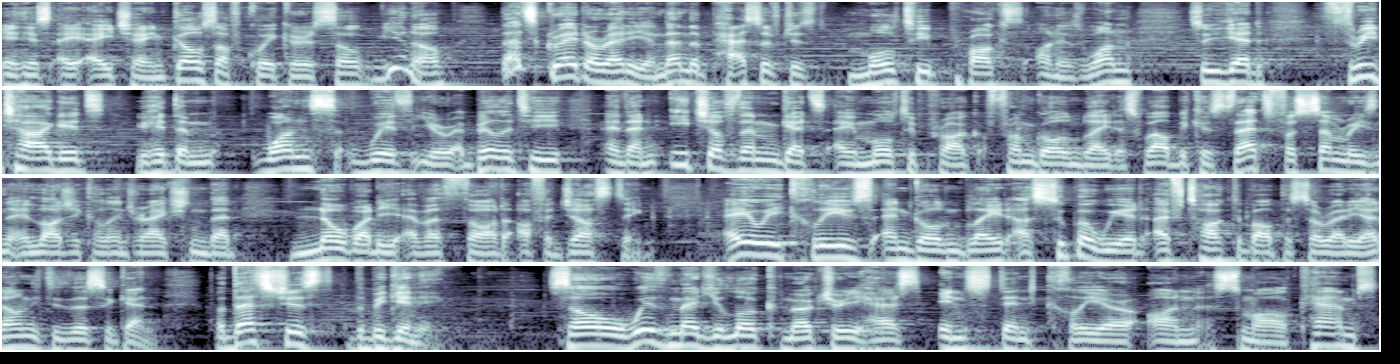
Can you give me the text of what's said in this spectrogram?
in his AA chain goes off quicker, so you know, that's great already. And then the passive just multi-procs on his one, so you get three targets, you hit them once with your ability, and then each of them gets a multi-proc from Golden Blade as well, because that's for some reason a logical interaction that nobody ever thought of adjusting. AoE cleaves and Golden Blade are super weird, I've talked about this already, I don't need to do this again, but that's just the beginning. So with Look, Mercury has instant clear on small camps.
